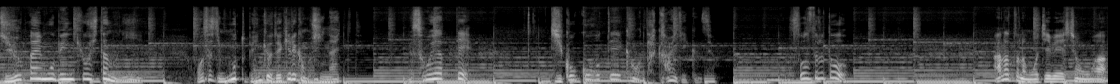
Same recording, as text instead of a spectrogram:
10倍も勉強したのに私もっと勉強できるかもしれないって。そうやって自己肯定感を高めていくんですよ。そうするとあなたのモチベーションは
